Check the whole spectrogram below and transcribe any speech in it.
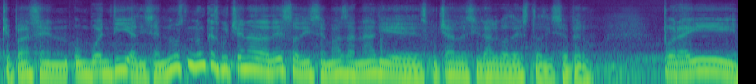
Que pasen un buen día, dice. nunca escuché nada de eso, dice. Más a nadie escuchar decir algo de esto, dice, pero por ahí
